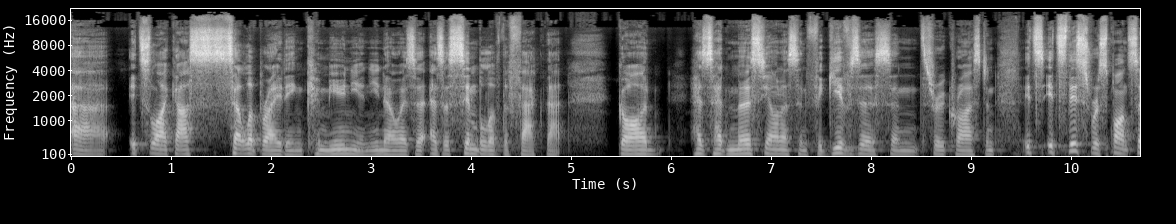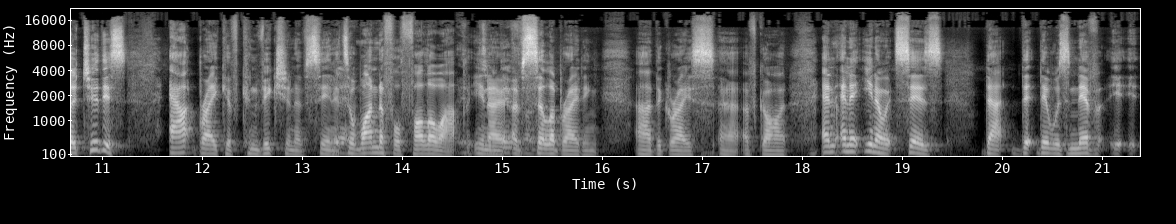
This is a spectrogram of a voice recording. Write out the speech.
uh, it's like us celebrating communion, you know, as a, as a symbol of the fact that God has had mercy on us and forgives us and through Christ. And it's, it's this response. So to this outbreak of conviction of sin, it's a wonderful follow up, you know, of celebrating uh, the grace uh, of God. And, and it, you know, it says, that th- there was never, it,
